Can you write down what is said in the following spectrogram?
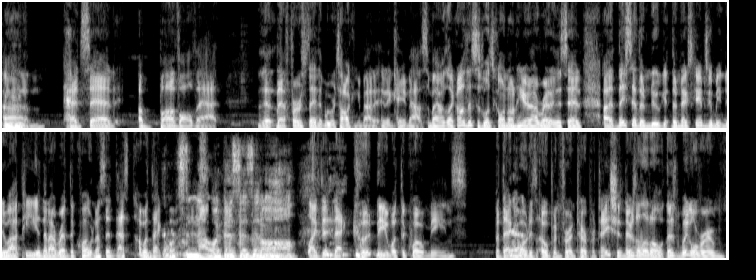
Mhm. um, had said above all that. That, that first day that we were talking about it and it came out, somebody was like, "Oh, this is what's going on here." And I read it. and It said uh, they said their new their next game is going to be new IP, and then I read the quote and I said, "That's not what that quote That's says." not what that says at all. like that that could be what the quote means, but that Yeah. quote is open for interpretation. There's a little there's wiggle room,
